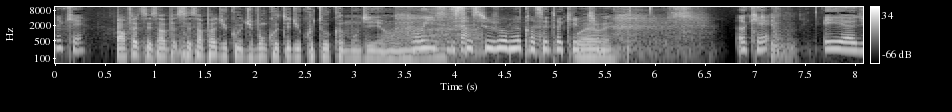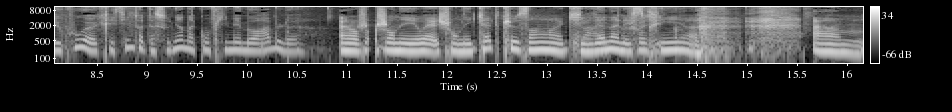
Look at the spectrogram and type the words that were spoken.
Ok. Enfin, en fait, c'est sympa, c'est sympa du coup, du bon côté du couteau, comme on dit. hein. Oui, c'est ça. C'est toujours mieux quand c'est toi qui le Ouais. Ok. Et euh, du coup, euh, Christine, toi, t'as souvenir d'un conflit mémorable? Alors j'en- ai, ouais, j'en ai quelques-uns euh, qui me viennent à l'esprit. euh.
